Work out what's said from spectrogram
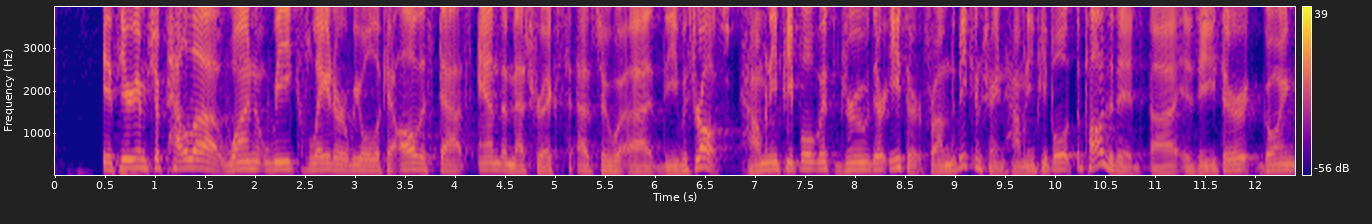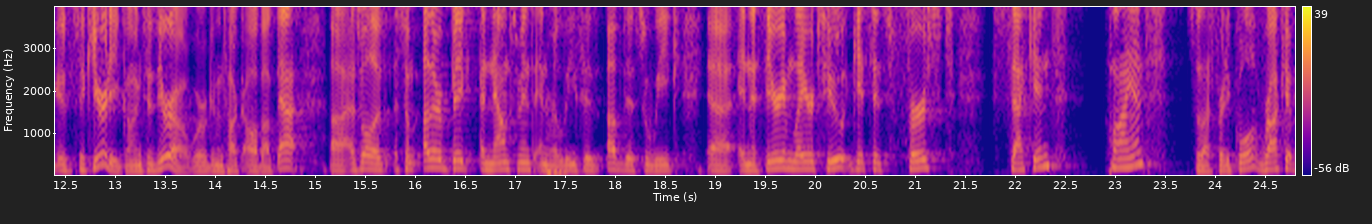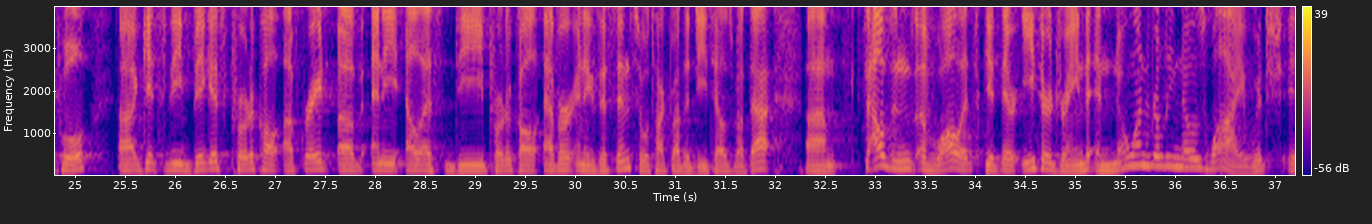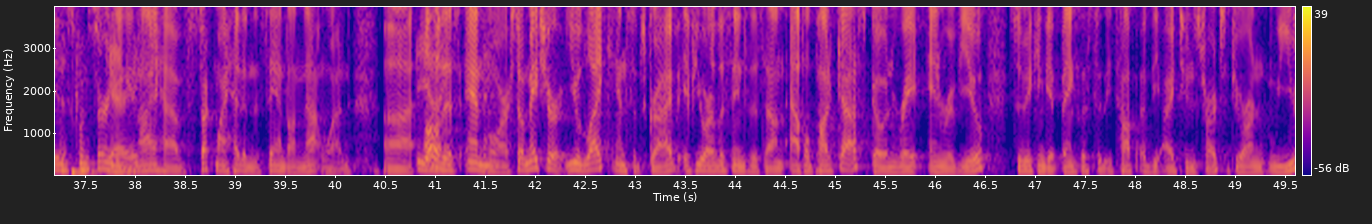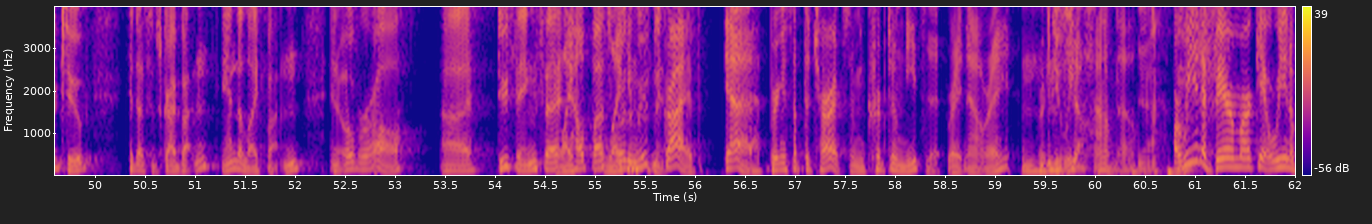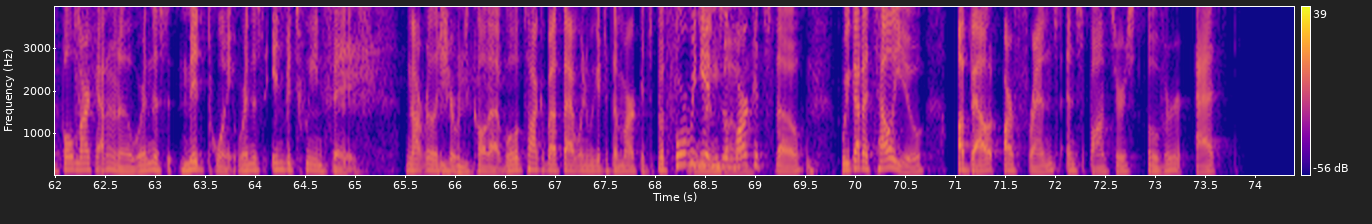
Ethereum Shapella, one week later, we will look at all the stats and the metrics as to uh, the withdrawals. How many people withdrew their Ether from the Beacon chain? How many people deposited? Uh, is Ether going, is security going to zero? We're going to talk all about that, uh, as well as some other big announcements and releases of this week. Uh, an Ethereum Layer 2 gets its first second client. So that's pretty cool. Rocket Pool uh, gets the biggest protocol upgrade of any LSD protocol ever in existence. So we'll talk about the details about that. Um, thousands of wallets get their ether drained, and no one really knows why, which is concerning. And I have stuck my head in the sand on that one. Uh, yeah. All of this and more. So make sure you like and subscribe. If you are listening to this on Apple Podcasts, go and rate and review so we can get Bankless to the top of the iTunes charts. If you are on YouTube, hit that subscribe button and the like button. And overall, uh, do things that like, help us like and movement. subscribe. Yeah, bring us up the charts. I mean, crypto needs it right now, right? Mm-hmm. Or do we? Yeah. I don't know. Yeah. Are we in a bear market? Are we in a bull market? I don't know. We're in this midpoint. We're in this in between phase. I'm not really sure mm-hmm. what to mm-hmm. call that. But we'll talk about that when we get to the markets. Before we get into the markets, though, we got to tell you about our friends and sponsors over at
